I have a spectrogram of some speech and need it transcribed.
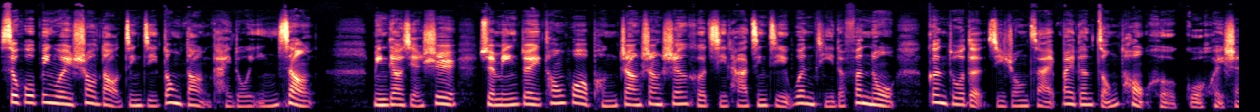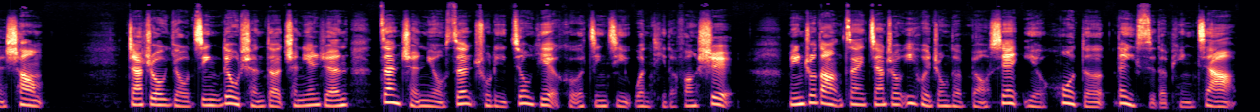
似乎并未受到经济动荡太多影响。民调显示，选民对通货膨胀上升和其他经济问题的愤怒，更多的集中在拜登总统和国会身上。加州有近六成的成年人赞成纽森处理就业和经济问题的方式。民主党在加州议会中的表现也获得类似的评价。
